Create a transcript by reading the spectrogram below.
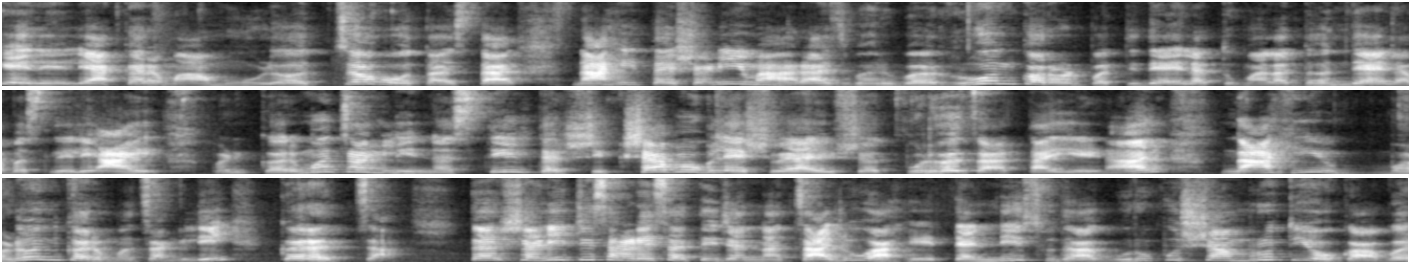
केलेल्या कर्मामुळंच होत असतात. नाही तर शनी महाराज भरभरून करोडपती द्यायला तुम्हाला धन द्यायला बसलेले आहेत. पण कर्म चांगली नसतील तर शिक्षा भोगल्याशिवाय आयुष्यात पुढं जाता येणार नाही म्हणून कर्म चांगली करत जा. तर शनीची साडेसाती ज्यांना चालू आहे त्यांनी सुद्धा गुरुपुष्यामृत योगावर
